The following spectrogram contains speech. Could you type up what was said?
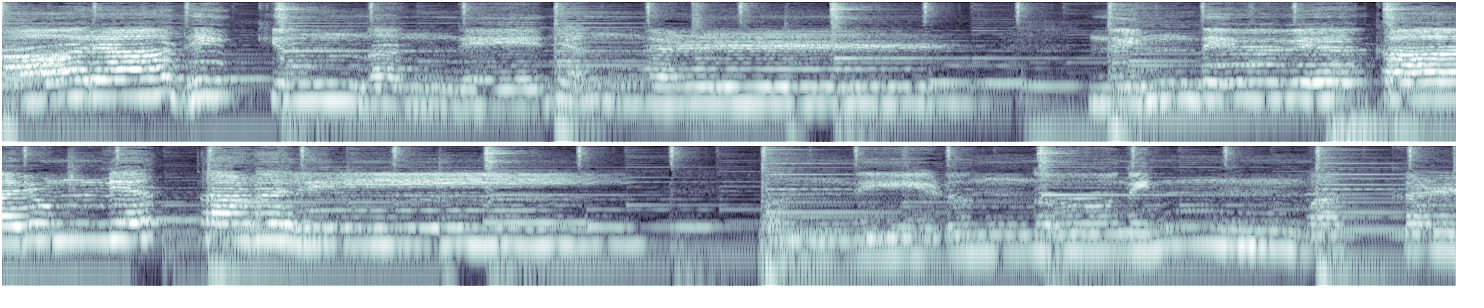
ആരാധിക്കുന്നേ ഞങ്ങൾ. നിൻ ദിവ്യകാരുണ്യത്തണലിൽ വന്നിടുന്നു നിൻ മക്കൾ.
